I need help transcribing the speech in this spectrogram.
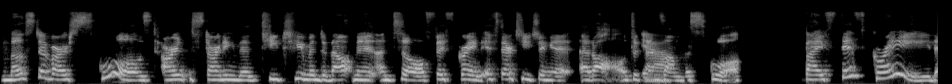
most of our schools aren't starting to teach human development until fifth grade, if they're teaching it at all. It depends yeah. on the school. By fifth grade,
